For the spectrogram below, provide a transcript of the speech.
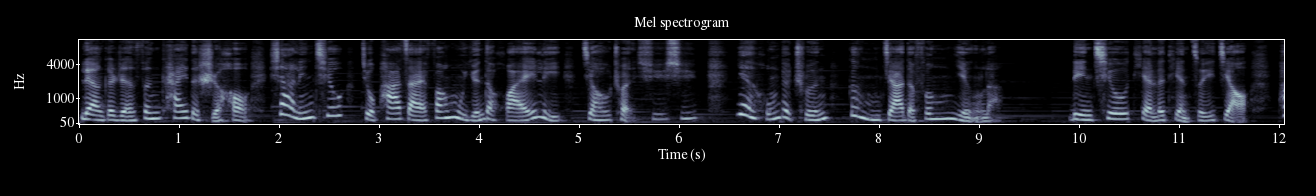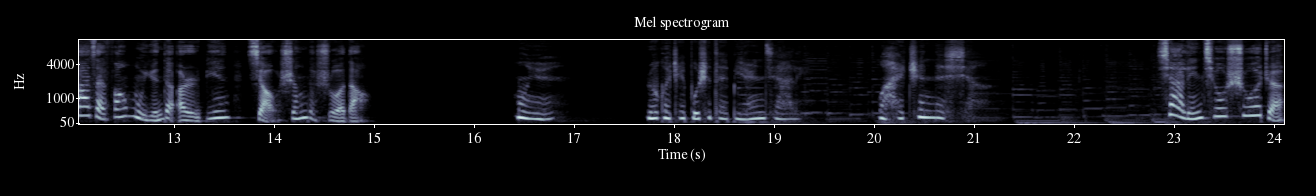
两个人分开的时候，夏林秋就趴在方慕云的怀里，娇喘吁吁，艳红的唇更加的丰盈了。林秋舔了舔嘴角，趴在方慕云的耳边，小声的说道：“暮云，如果这不是在别人家里，我还真的想。”夏林秋说着，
